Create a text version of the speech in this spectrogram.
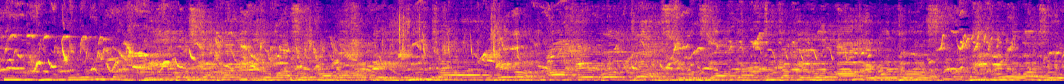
75. Dipersiapkan di pintu masuk lapangan D. Suca Jegot AE Bojos. Dipersiapkan Suca Jegot AE Bojos di pintu masuk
